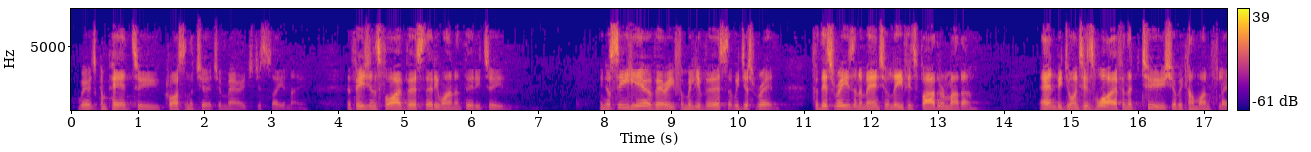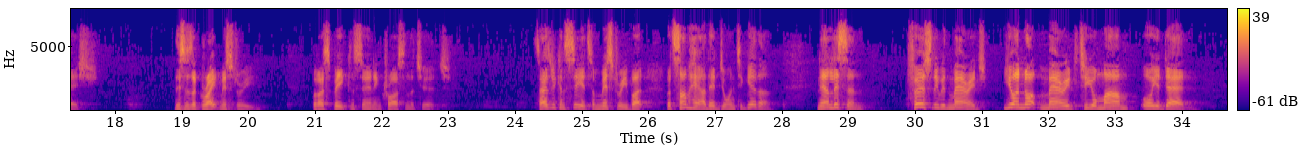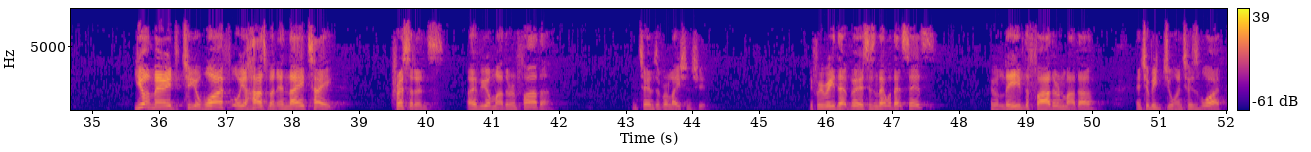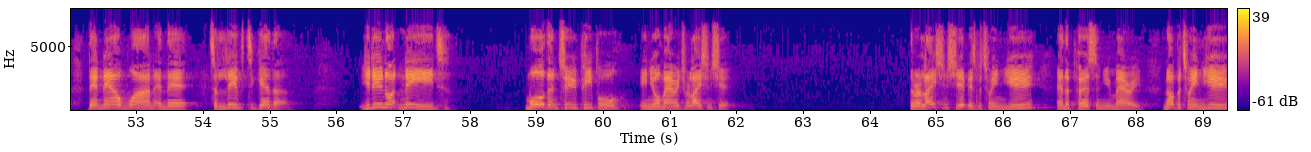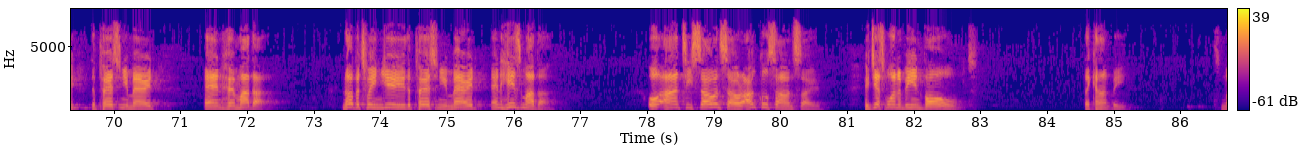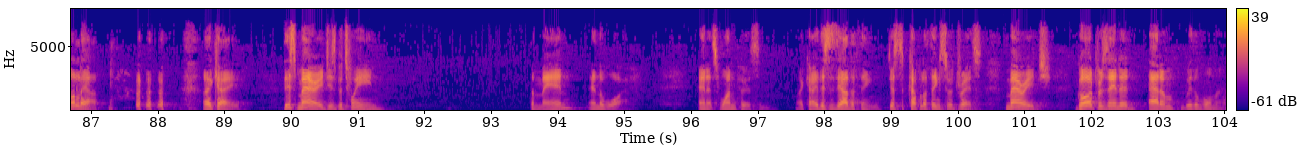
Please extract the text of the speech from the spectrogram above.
where it's compared to Christ and the church and marriage, just so you know. Ephesians 5, verse 31 and 32. And you'll see here a very familiar verse that we just read. For this reason, a man shall leave his father and mother and be joined to his wife, and the two shall become one flesh. This is a great mystery, but I speak concerning Christ and the church. So, as we can see, it's a mystery, but, but somehow they're joined together. Now, listen. Firstly, with marriage, you are not married to your mum or your dad. You are married to your wife or your husband, and they take precedence over your mother and father in terms of relationship. If we read that verse, isn't that what that says? He will leave the father and mother and shall be joined to his wife. They're now one and they're to live together. You do not need more than two people in your marriage relationship. The relationship is between you and the person you married, not between you, the person you married, and her mother. Not between you, the person you married, and his mother. Or auntie so and so, or uncle so and so, who just want to be involved. They can't be. It's not allowed. okay. This marriage is between the man and the wife. And it's one person. Okay, this is the other thing. Just a couple of things to address. Marriage. God presented Adam with a woman.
